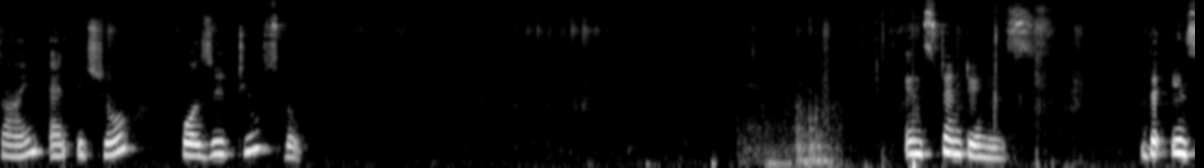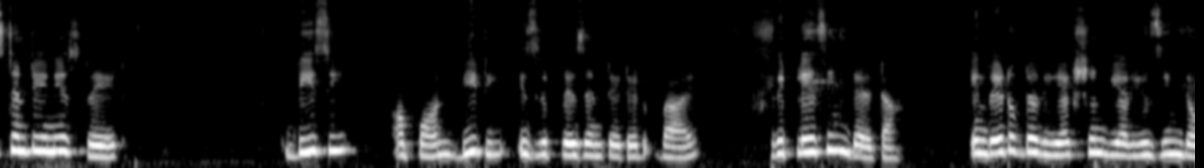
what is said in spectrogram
time and it show positive slope. Instantaneous. The instantaneous rate dc upon dt is represented by replacing delta. In rate of the reaction we are using the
